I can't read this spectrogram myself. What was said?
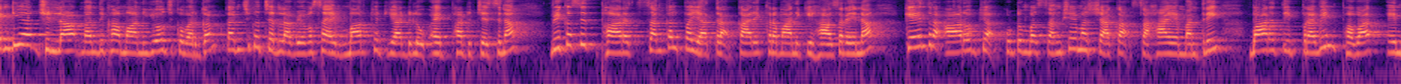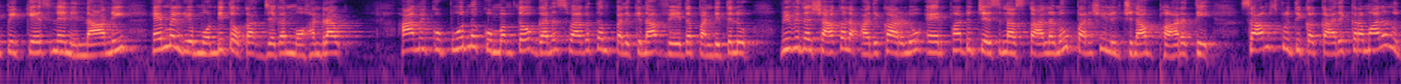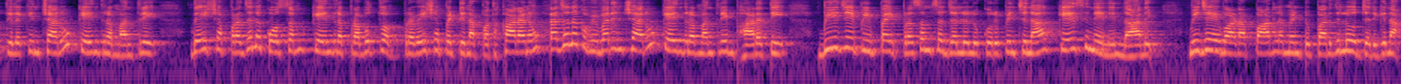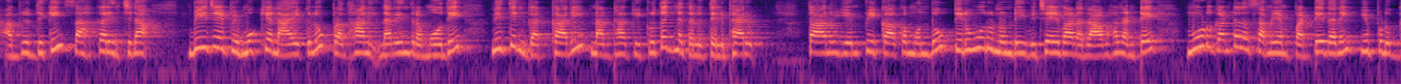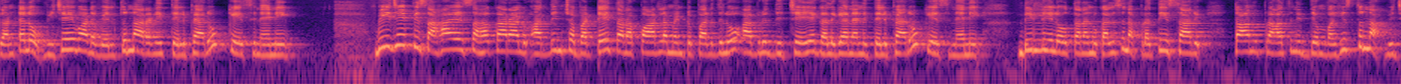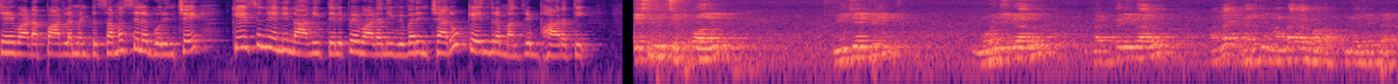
ఎన్టీఆర్ జిల్లా నందిగామ నియోజకవర్గం కంచికచర్ల వ్యవసాయ మార్కెట్ యార్డులో ఏర్పాటు చేసిన వికసిత్ భారత్ సంకల్ప యాత్ర కార్యక్రమానికి హాజరైన కేంద్ర ఆరోగ్య కుటుంబ సంక్షేమ శాఖ సహాయ మంత్రి భారతి ప్రవీణ్ పవార్ ఎంపీ కేసినేని నాని ఎమ్మెల్యే మొండితోక జగన్మోహన్ రావు. ఆమెకు పూర్ణ కుంభంతో ఘన స్వాగతం పలికిన వేద పండితులు. వివిధ శాఖల అధికారులు ఏర్పాటు చేసిన స్థాలను పరిశీలించిన భారతి సాంస్కృతిక కార్యక్రమాలను తిలకించారు కేంద్ర మంత్రి. దేశ ప్రజల కోసం కేంద్ర ప్రభుత్వం ప్రవేశపెట్టిన పథకాలను ప్రజలకు వివరించారు కేంద్ర మంత్రి భారతి. బీజేపీపై ప్రశంస జల్లులు కురిపించిన కేసినేని నాని. విజయవాడ పార్లమెంటు పరిధిలో జరిగిన అభివృద్ధికి సహకరించిన బీజేపీ ముఖ్య నాయకులు ప్రధాని నరేంద్ర మోదీ నితిన్ గడ్కరీ నడ్డాకి కృతజ్ఞతలు తెలిపారు. తాను ఎంపీ కాకముందు తిరువూరు నుండి విజయవాడ రావాలంటే మూడు గంటల సమయం పట్టేదని ఇప్పుడు గంటలో విజయవాడ వెళ్తున్నారని తెలిపారు కేసినేని. బీజేపీ సహాయ సహకారాలు అందించబట్టే తన పార్లమెంటు పరిధిలో అభివృద్ధి చేయగలిగానని తెలిపారు కేసినేని ఢిల్లీలో తనను కలిసిన ప్రతిసారి తాను ప్రాతినిధ్యం వహిస్తున్న విజయవాడ పార్లమెంటు సమస్యల గురించే కేసినేని నాని తెలిపేవాడని వివరించారు కేంద్ర మంత్రి భారతి. చెప్పుకోవాలి. బీజేపీ మోడీ గారు గడ్కరీ గారు అలాగే గల్తీ నడ్డా గారు కూడా నేను చెప్పారు.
